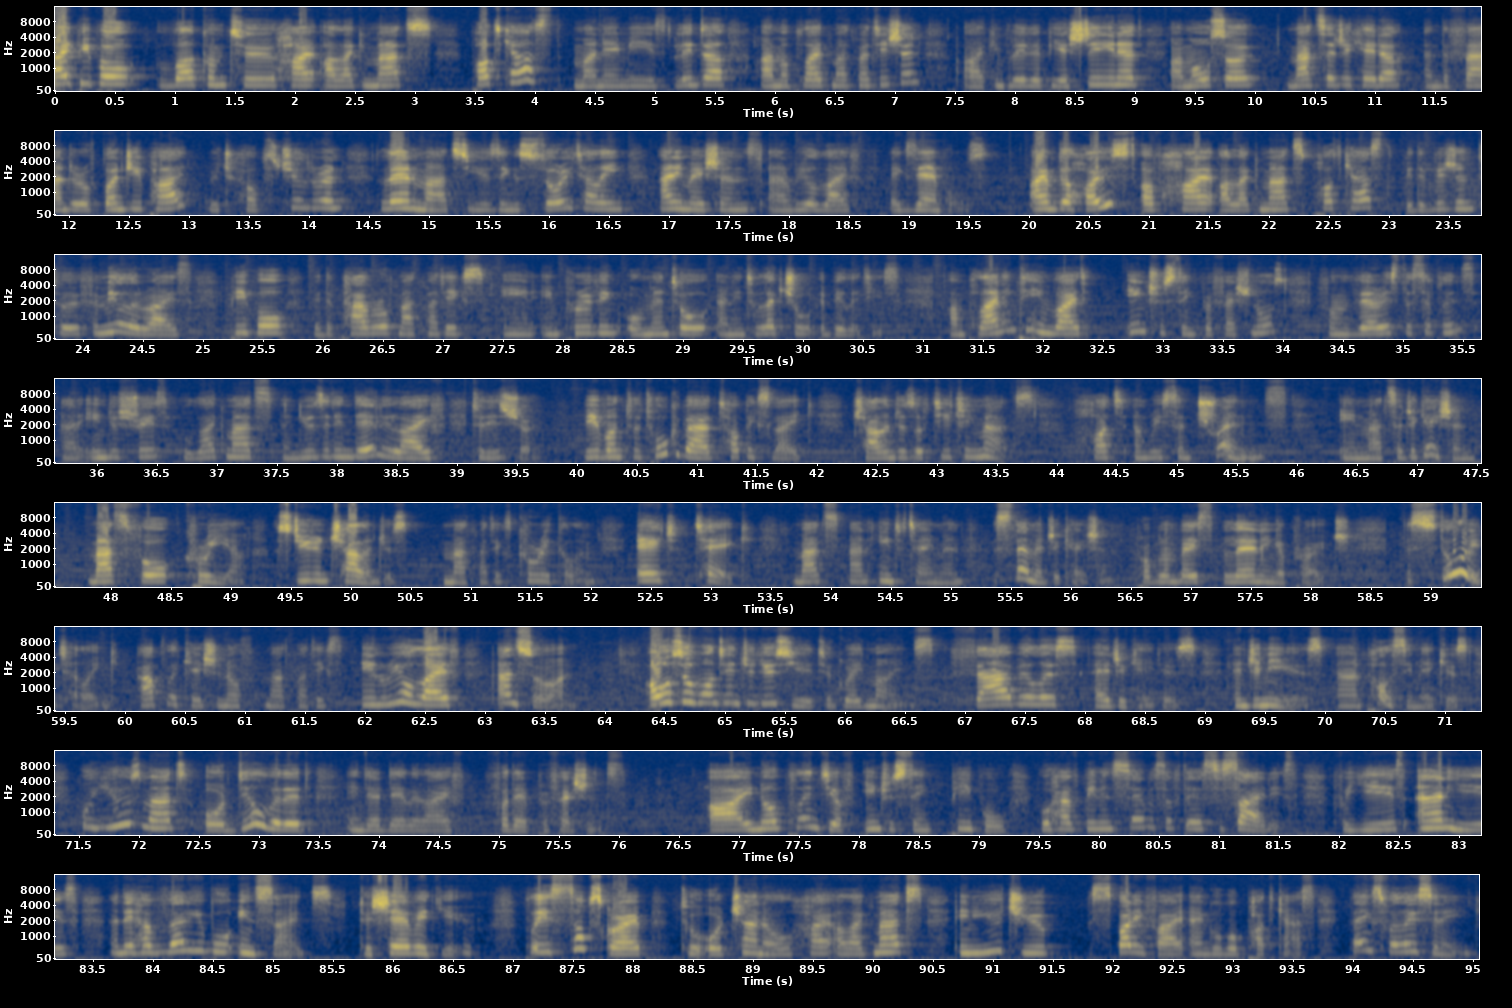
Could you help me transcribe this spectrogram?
Hi, people. Welcome to Hi, I Like Maths podcast. My name is Linda. I'm a applied mathematician. I completed a PhD in it. I'm also maths educator and the founder of Bungee Pie, which helps children learn maths using storytelling, animations, and real life examples. I am the host of Hi I Like Maths podcast with a vision to familiarize people with the power of mathematics in improving our mental and intellectual abilities. I'm planning to invite interesting professionals from various disciplines and industries who like maths and use it in daily life to this show. We want to talk about topics like challenges of teaching maths, hot and recent trends in maths education, Maths for Korea, Student Challenges, Mathematics Curriculum, Ed Tech, Maths and Entertainment, STEM Education, Problem Based Learning Approach, Storytelling, Application of Mathematics in Real Life, and so on. I also want to introduce you to great minds, fabulous educators, engineers, and policymakers who use maths or deal with it in their daily life for their professions. I know plenty of interesting people who have been in service of their societies for years and years and they have valuable insights to share with you. Please subscribe to our channel Hi I Like Maths in YouTube, Spotify and Google Podcasts. Thanks for listening.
